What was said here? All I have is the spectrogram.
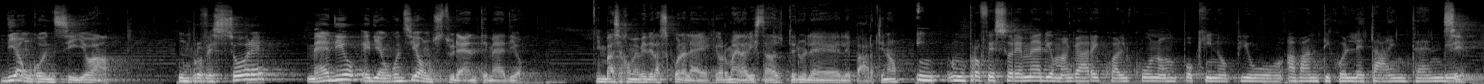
dia un consiglio a un professore medio e dia un consiglio a uno studente medio, in base a come vede la scuola lei, che ormai l'ha vista da tutte e due le, le parti, no? In- un professore medio, magari qualcuno un pochino più avanti con l'età, intendi? Sì.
